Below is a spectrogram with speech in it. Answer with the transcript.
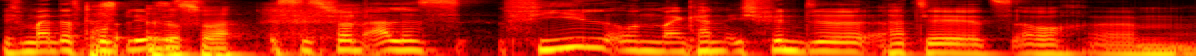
Ich meine, das, das, Problem ist, war es ist schon alles viel und man kann, ich finde, hat ja jetzt auch ähm,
